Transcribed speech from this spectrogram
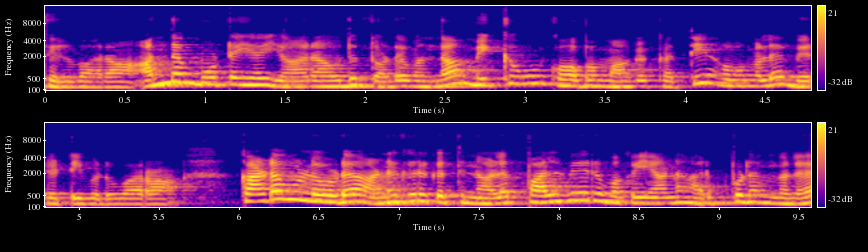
செல்வாராம். அந்த மூட்டையை யாராவது தொட வந்தால் மிகவும் கோபமாக கத்தி அவங்கள விரட்டி விடுவாராம். கடவுளோட அனுகிரகத்தினால் பல்வேறு வகையான அற்புதங்களை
